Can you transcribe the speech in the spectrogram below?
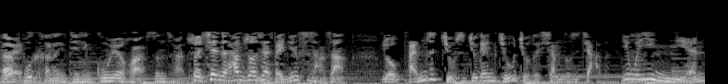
对，不可能进行工业化生产。所以现在他们说，在北京市场上有百分之九十九点九九的香都是假的，因为一。年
